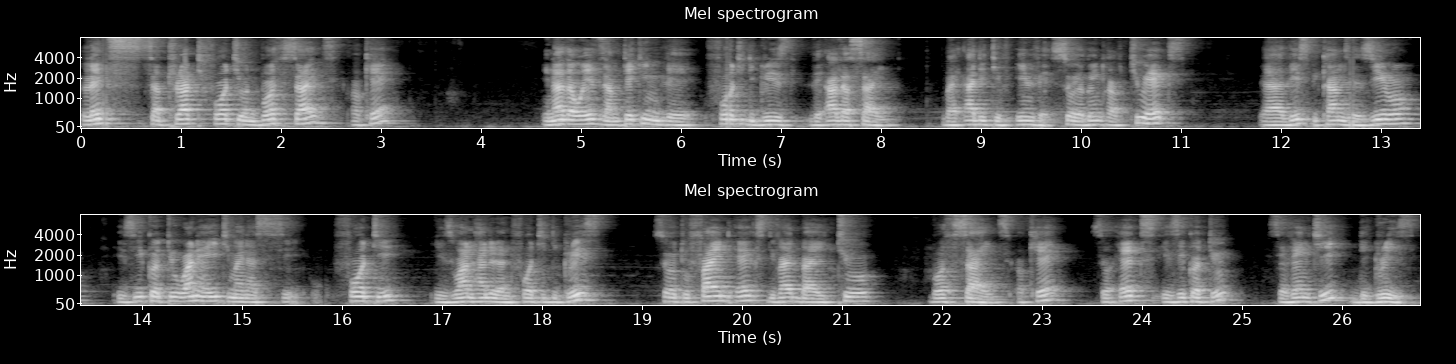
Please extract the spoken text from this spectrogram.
let's subtract 40 on both sides. Okay. In other words, I'm taking the 40 degrees the other side by additive inverse. So we're going to have 2x. Uh, this becomes a 0 is equal to 180 minus 40 is 140 degrees. So to find x, divide by 2 both sides, okay? So x is equal to 70 degrees.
